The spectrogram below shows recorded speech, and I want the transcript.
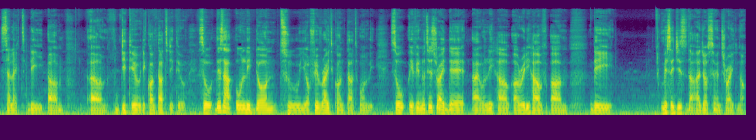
select the um, um, detail the contact detail. So these are only done to your favorite contact only. So if you notice right there I only have already have um, the messages that I just sent right now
